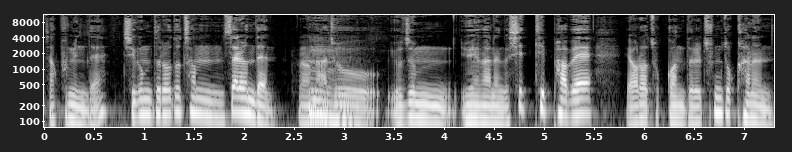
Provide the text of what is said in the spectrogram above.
작품인데 지금 들어도 참 세련된 그런 음. 아주 요즘 유행하는 그 city pop의 여러 조건들을 충족하는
